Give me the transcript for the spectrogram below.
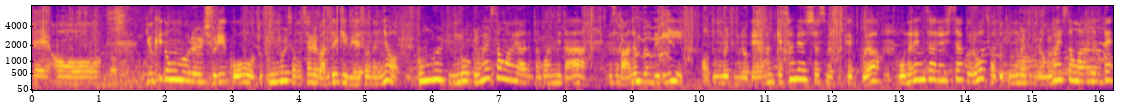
네, 어, 유기동물을 줄이고 또 동물 정책을 만들기 위해서는요, 동물 등록을 활성화해야 된다고 합니다. 그래서 많은 분들이 어, 동물 등록에 함께 참여해 주셨으면 좋겠고요. 오늘 행사를 시작으로 저도 동물 등록을 활성화하는데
